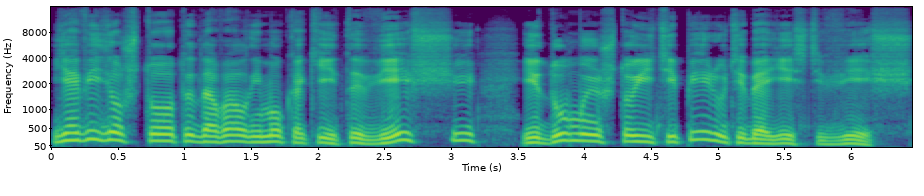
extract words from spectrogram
Я видел, что ты давал ему какие-то вещи, и думаю, что и теперь у тебя есть вещь,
